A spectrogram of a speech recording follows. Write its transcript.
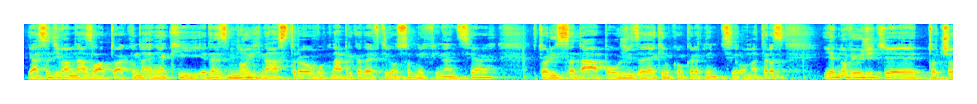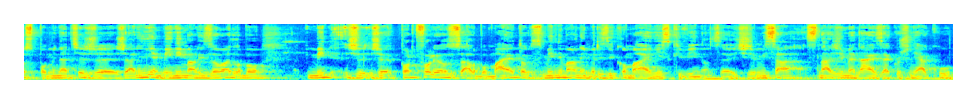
ja sa dívam na zlato ako na nejaký jeden z mnohých nástrojov, napríklad aj v tých osobných financiách, ktorý sa dá použiť za nejakým konkrétnym cieľom. A teraz jedno využitie je to, čo spomínate, že, že ani nie minimalizovať, lebo min, že, že portfólio alebo majetok s minimálnym rizikom má aj nízky výnos. Čiže my sa snažíme nájsť akože nejakú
